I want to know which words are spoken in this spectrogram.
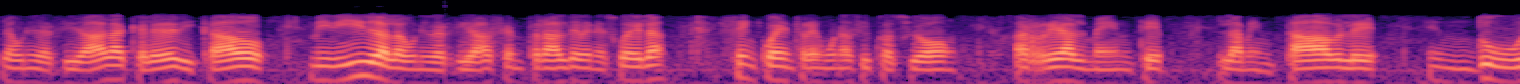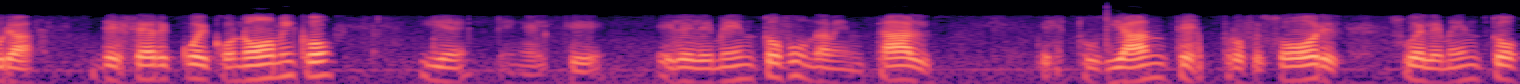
la universidad a la que le he dedicado mi vida, la Universidad Central de Venezuela, se encuentra en una situación realmente lamentable, dura, de cerco económico y en el que el elemento fundamental, estudiantes, profesores, su elemento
